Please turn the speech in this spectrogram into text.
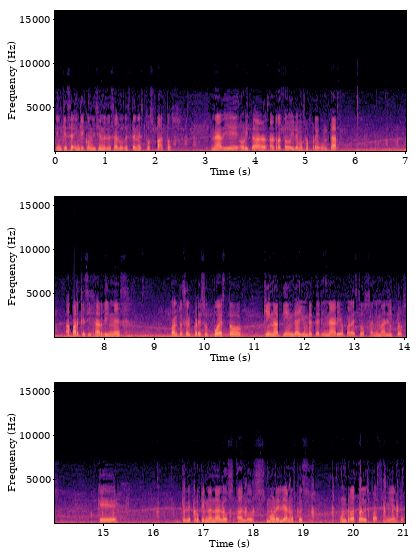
en qué, en qué condiciones de salud están estos patos? Nadie, ahorita al, al rato iremos a preguntar a parques y jardines cuánto es el presupuesto, quién atiende, hay un veterinario para estos animalitos que, que le propinan a los, a los morelianos pues un rato de esparcimiento.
